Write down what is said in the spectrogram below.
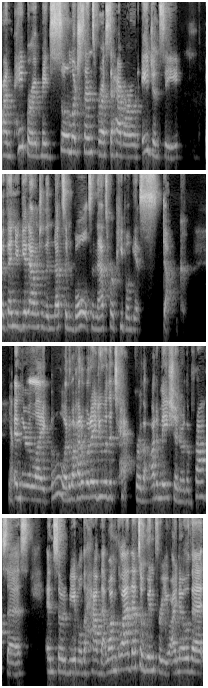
on paper, it made so much sense for us to have our own agency, but then you get down to the nuts and bolts and that's where people get stuck. Yep. And they're like, oh, what do, how do, what do I do with the tech or the automation or the process? And so to be able to have that, well, I'm glad that's a win for you. I know that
